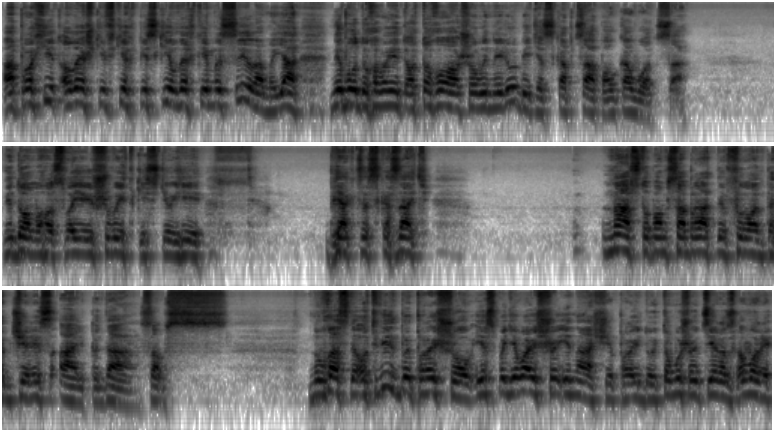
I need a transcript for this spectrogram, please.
А прохід Олешківських пісків легкими силами, я не буду говорити о того, що ви не любите скапця полководця, відомого своєю швидкістю і, як це сказати, наступом з фронтом через Альпи. Да. Ну, власне, от він би пройшов, і сподіваюся, що і наші пройдуть, тому що ці розговори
